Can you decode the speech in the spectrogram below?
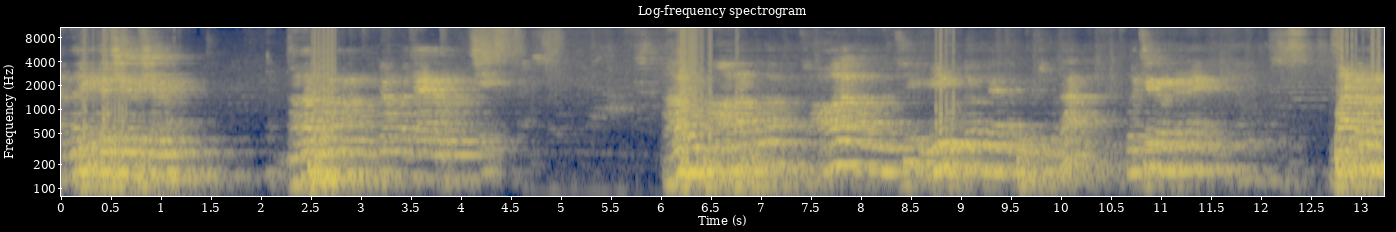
అంటే తెలిసిన విషయమే దాదాపుగా మన ముఖ్యోపాధ్యాయుల నుంచి దాదాపు దాదాపుగా చాలా కాలం నుంచి మీ ఉద్యోగ గురించి కూడా వచ్చిన వెంటనే బట్టబడ్డ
